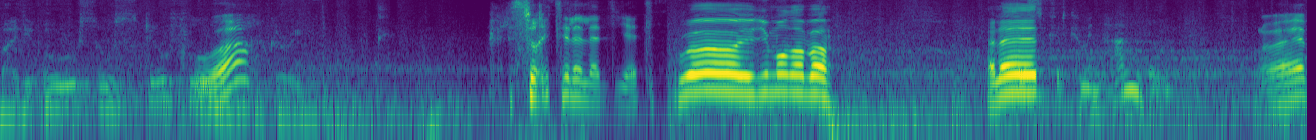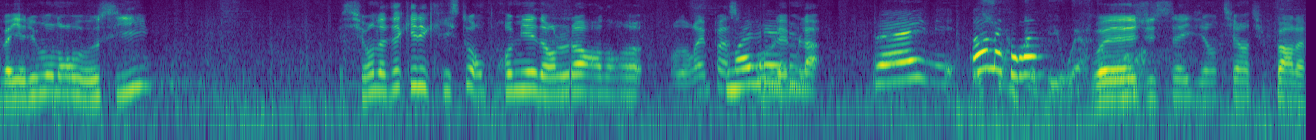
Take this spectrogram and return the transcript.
by the oh so skillful Quoi? Valkyrie. Serait-elle à la diète Wow, il y a du monde en bas. À l'aide. Ouais, bah il y a du monde en haut aussi. Et si on attaquait les cristaux en premier dans l'ordre, on n'aurait pas Moi, ce problème là. Ouais, mais... Oh, one couronne Ouais, j'essaye, viens, tiens, tu parles.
